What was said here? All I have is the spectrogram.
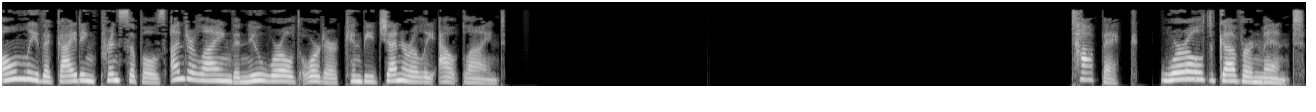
only the guiding principles underlying the New World Order can be generally outlined. Topic: World government.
